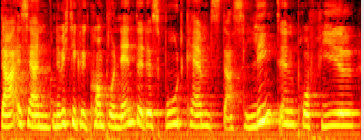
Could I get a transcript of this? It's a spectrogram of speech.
Da ist ja eine wichtige Komponente des Bootcamps, das LinkedIn-Profil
